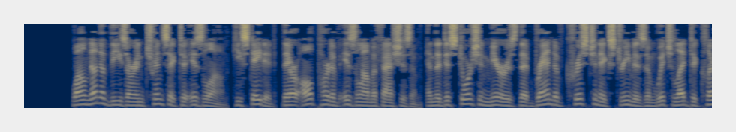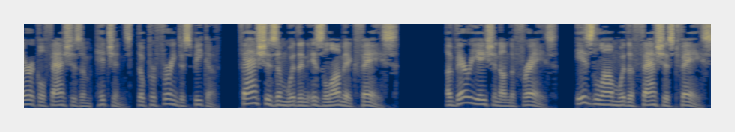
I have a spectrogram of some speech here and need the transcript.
While none of these are intrinsic to Islam, he stated, they are all part of Islamofascism, and the distortion mirrors that brand of Christian extremism which led to clerical fascism. Hitchens, though preferring to speak of fascism with an Islamic face, a variation on the phrase, Islam with a fascist face,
